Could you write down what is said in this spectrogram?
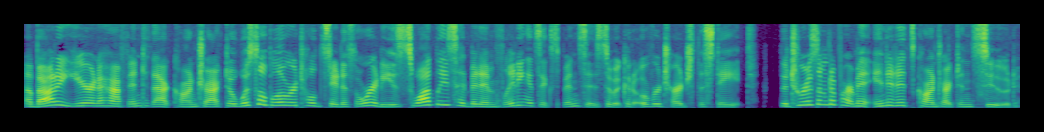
About a year and a half into that contract, a whistleblower told state authorities Swadley's had been inflating its expenses so it could overcharge the state. The tourism department ended its contract and sued.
